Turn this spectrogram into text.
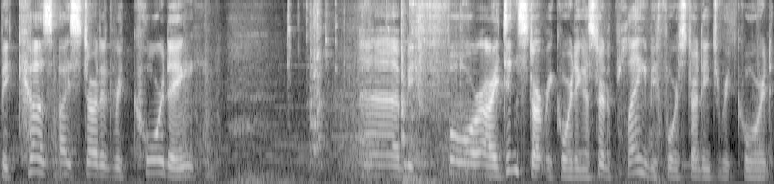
because I started recording uh, before, or I didn't start recording, I started playing before starting to record.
